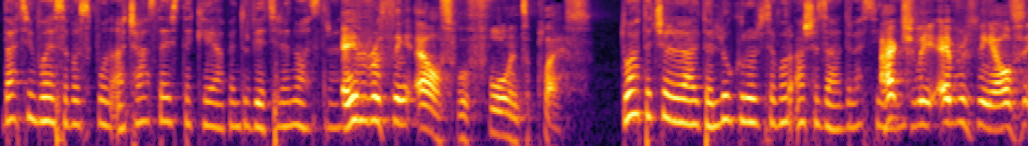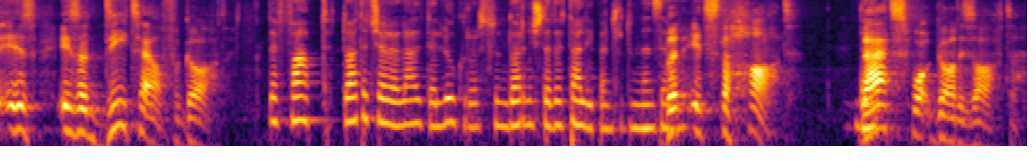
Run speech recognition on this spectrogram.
Dați-mi voie să vă spun, aceasta este cheia pentru viețile noastre. Everything else will fall into place. Toate celelalte lucruri se vor așeza de la sine. Actually, everything else is, is a detail for God. De fapt, toate celelalte lucruri sunt doar niște detalii pentru Dumnezeu. But it's the heart. Dar That's what God is after.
